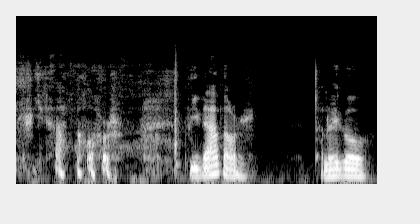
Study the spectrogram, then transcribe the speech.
Cuidado. Cuidado. Hasta luego.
